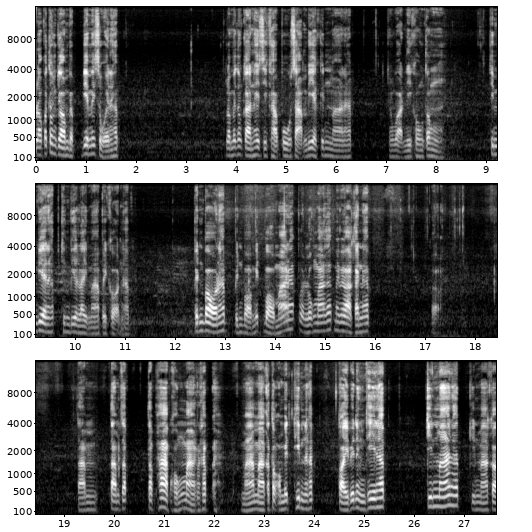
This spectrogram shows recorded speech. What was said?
เราก็ต้องยอมแบบเบี้ยไม่สวยนะครับ เราไม่ต้องการให้สีขาวปูสามเบี้ยขึ้นมานะครับ จังหวะนี้คงต้องทิมเบี้ยนะครับ ทิมเบี้ยไล่มาไปก่อนนะครับ เป็นบ่อนะครับ เป็นบ่อเม็ดบ่อม้านะครับลงมาครับไม่ไม่ว่ากันนะครับก็ตามตามสภาพของหมากนะครับอะม้ามาก็ต้องเอาเม็ดทิมนะครับ ต่อยไปหนึ่งทีนะครับ กินม้านะครับ กินม้าก็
